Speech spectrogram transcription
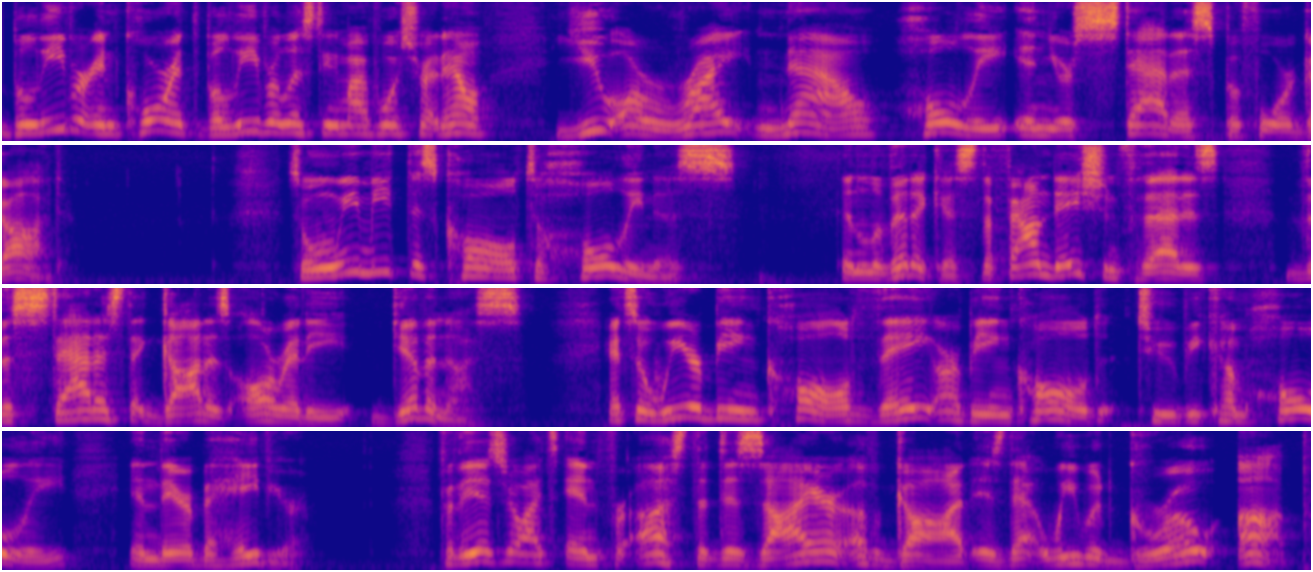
believer in Corinth, believer listening to my voice right now, you are right now holy in your status before God. So, when we meet this call to holiness in Leviticus, the foundation for that is the status that God has already given us. And so we are being called, they are being called to become holy in their behavior. For the Israelites and for us, the desire of God is that we would grow up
